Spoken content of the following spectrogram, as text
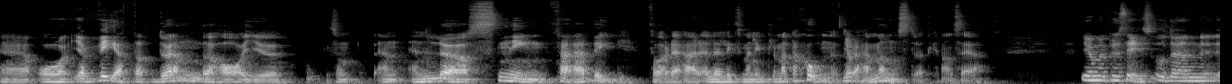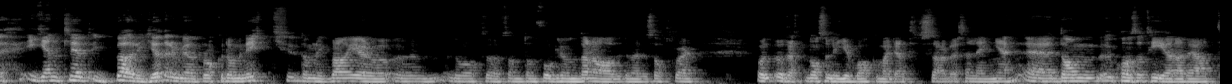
eh, och jag vet att du ändå har ju liksom en, en lösning färdig för det här eller liksom en implementation för ja. det här mönstret kan man säga. Ja men precis. Och den egentligen började det med att Brock och Dominic, Dominic Bayer och eh, då också som de två grundarna av Demanded Software och, och de som ligger bakom Identity Server sedan länge. Eh, de konstaterade att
